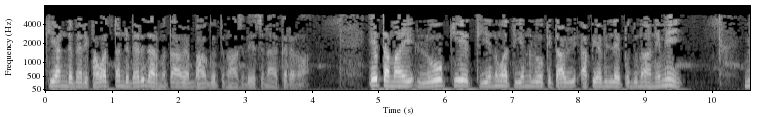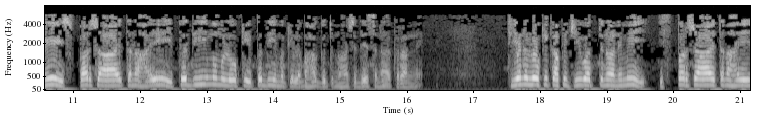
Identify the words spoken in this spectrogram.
කියන්න බැරි පවත්තන්න බැරි ධර්මතාවයක් භාග්‍යවතුන් වහන්සේ දේශනා කරනවා. ඒ තමයි ලෝකයේ තියෙනවා තියෙන ලෝකෙට අපි අවිල්ල ඉපදුනා නෙමෙයි. මේ ස්පර්ශ ආයතන හයේ ඉපදීමම ලෝකේ ඉපදීම කියලා භාග්‍යතුන් වහන්සේ දේශනා කරන්නේ. තියෙන ලෝකික අපි ජීවත් වෙනවා නෙමෙයි ස්පර්ශ ආයතන හයේ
